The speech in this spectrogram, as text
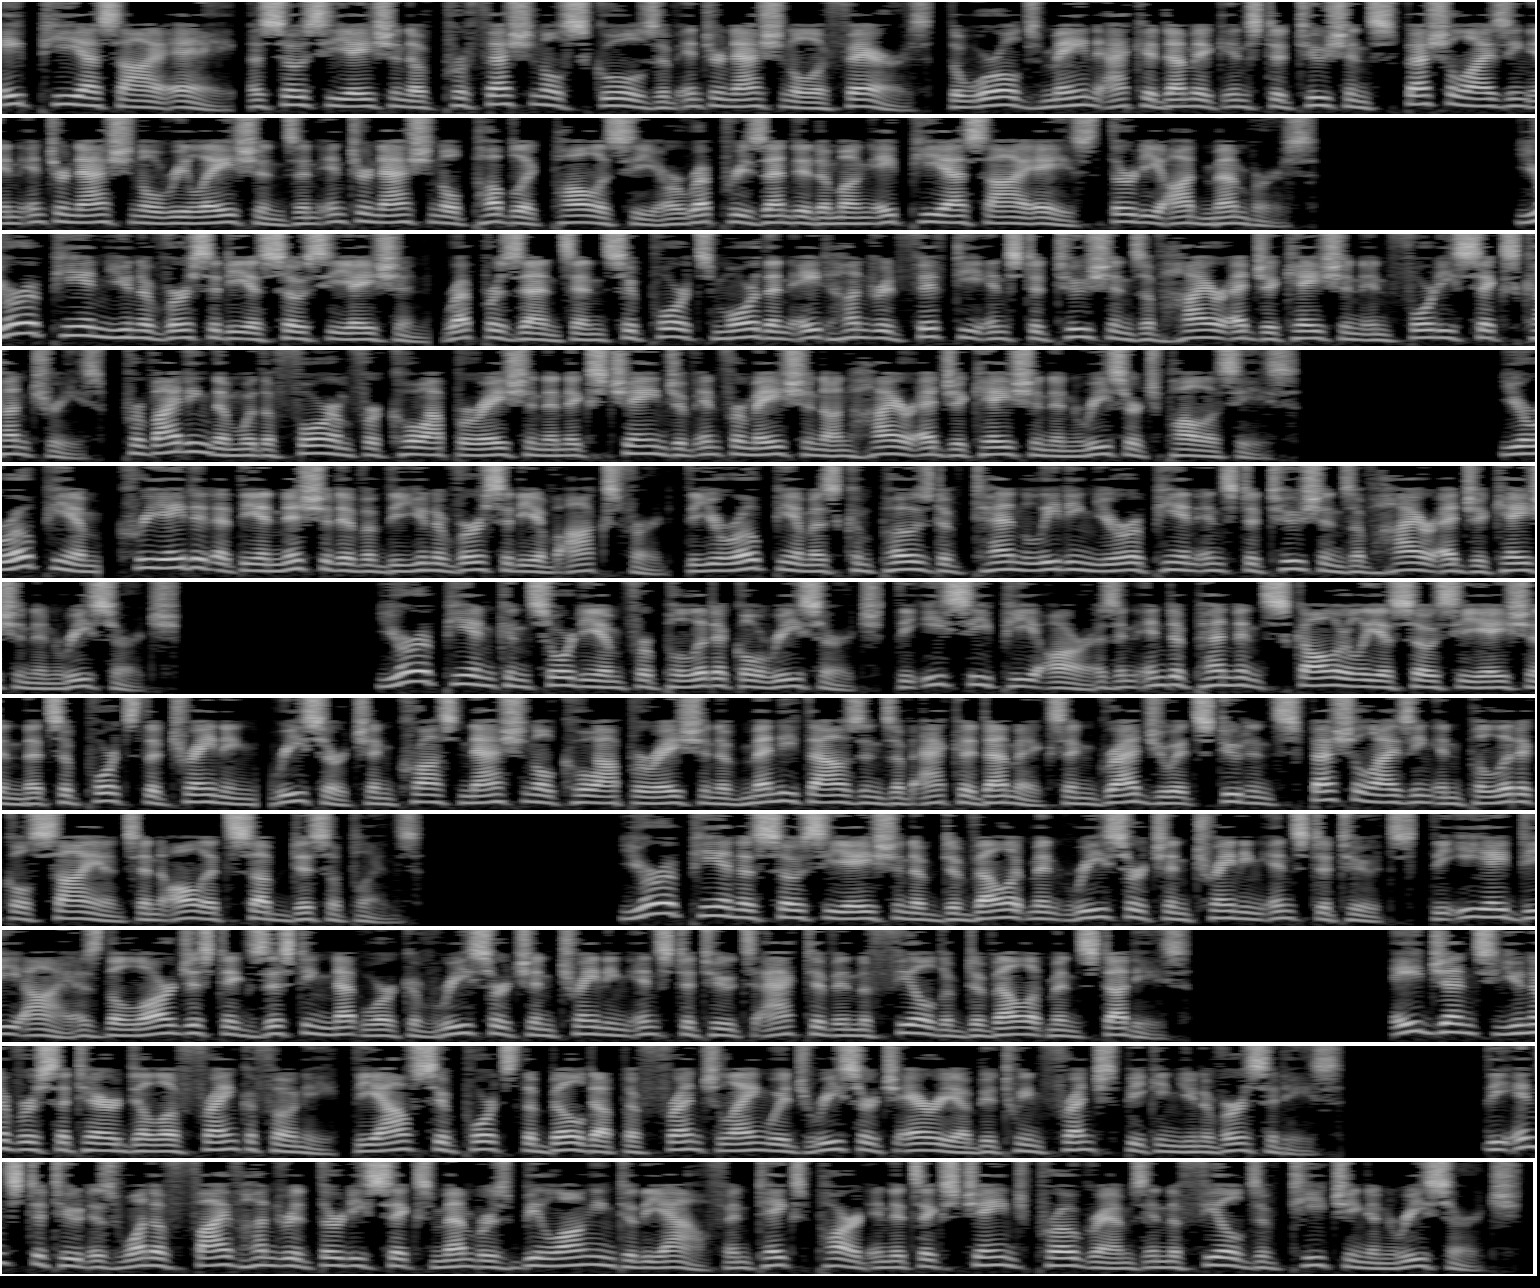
APSIA, Association of Professional Schools of International Affairs, the world's main academic institutions specializing in international relations and international public policy are represented among APSIA's 30-odd members. European University Association, represents and supports more than 850 institutions of higher education in 46 countries, providing them with a forum for cooperation and exchange of information on higher education and research policies. Europaeum, created at the initiative of the University of Oxford, the Europaeum is composed of ten leading European institutions of higher education and research. European Consortium for Political Research, the ECPR is an independent scholarly association that supports the training, research and cross-national cooperation of many thousands of academics and graduate students specializing in political science and all its sub-disciplines. European Association of Development Research and Training Institutes, the EADI is the largest existing network of research and training institutes active in the field of development studies. Agence Universitaire de la Francophonie, the AUF supports the build-up of French-language research area between French-speaking universities. The institute is one of 536 members belonging to the AUF and takes part in its exchange programs in the fields of teaching and research.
